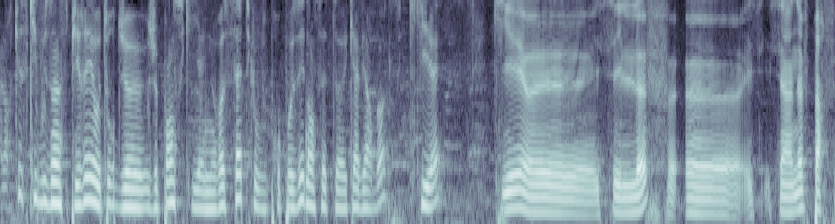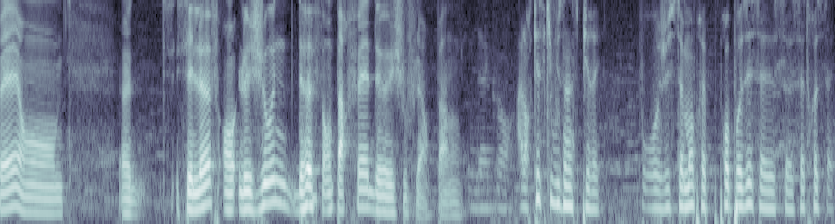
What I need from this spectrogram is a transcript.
Alors, qu'est-ce qui vous a inspiré autour de. Je pense qu'il y a une recette que vous proposez dans cette caviar box qui est? Qui est. c'est l'œuf. c'est un œuf parfait en c'est l'œuf, le jaune d'œuf en parfait de chou-fleur. Pardon. D'accord. Alors, qu'est-ce qui vous a inspiré? Pour justement proposer cette recette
